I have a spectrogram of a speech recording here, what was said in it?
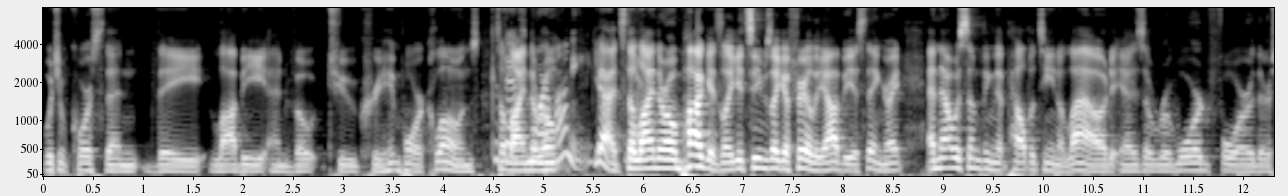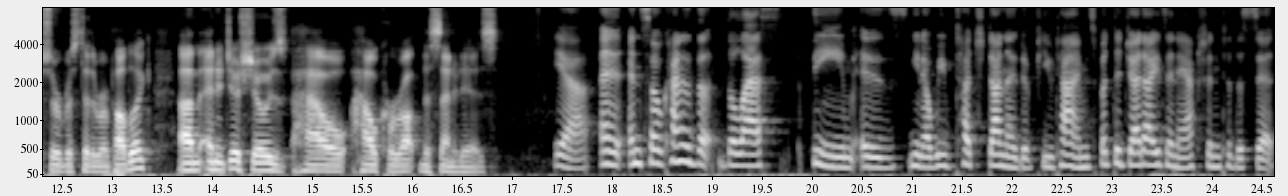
which of course then they lobby and vote to create more clones to line their own money. Yeah, it's to yeah. line their own pockets. Like it seems like a fairly obvious thing, right? And that was something that Palpatine allowed as a reward for their service to the Republic, um, and it just shows how how corrupt the Senate is. Yeah, and and so kind of the the last theme is, you know, we've touched on it a few times, but the Jedi's in action to the Sith.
